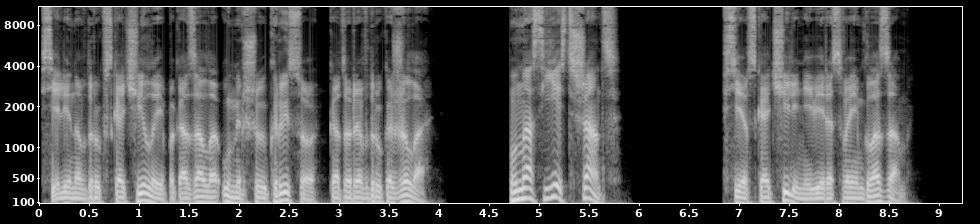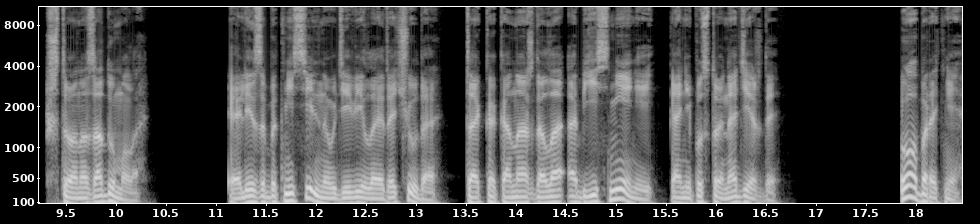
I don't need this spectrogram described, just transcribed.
Селина вдруг вскочила и показала умершую крысу, которая вдруг ожила. «У нас есть шанс!» Все вскочили, не веря своим глазам. Что она задумала? Элизабет не сильно удивила это чудо, так как она ждала объяснений, а не пустой надежды. «Оборотни!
